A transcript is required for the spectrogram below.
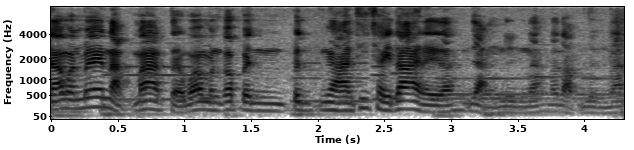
นะ มันไม่ได้หนักมาก แต่ว่ามันก็เป็นเป็นงานที่ใช้ได้เลยนะอย่างหนึ่งนะระดับหนึ่งนะ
